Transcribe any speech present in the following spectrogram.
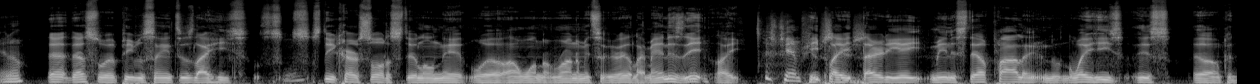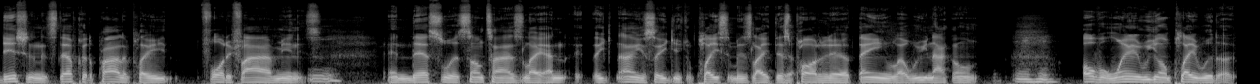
you know. That that's what people saying too. Is like he's Steve Kerr sort of still on that. Well, I want to run him into the like, man, this is it. Like he played series. 38 minutes. Steph probably and the way he's his um, condition, Steph could have probably played 45 minutes. Mm-hmm. And that's what sometimes like I, I gonna say get complacent, but it's like that's part of their thing. Like we're not gonna overwhelm. We're gonna play with a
